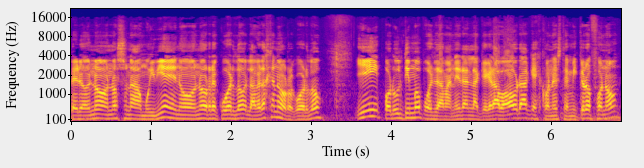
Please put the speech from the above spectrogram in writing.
Pero no, no sonaba muy bien o no recuerdo. La verdad es que no lo recuerdo. Y por último, pues la manera en la que grabo ahora, que es con este micrófono.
